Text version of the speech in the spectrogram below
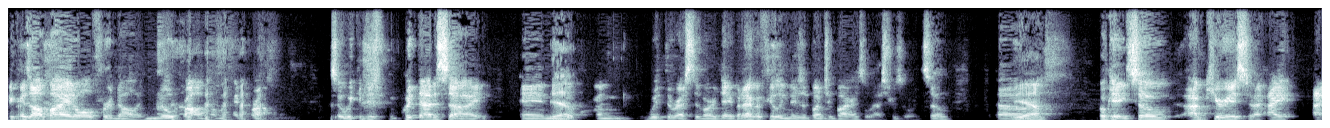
because i'll buy it all for a dollar. No problem i promise. So we can just put that aside and yeah. on with the rest of our day. But I have a feeling there's a bunch of buyers of last resort. So um, yeah. Okay, so I'm curious. I, I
